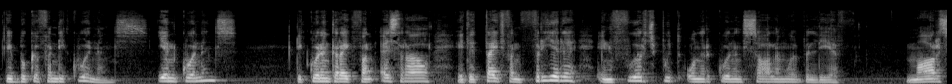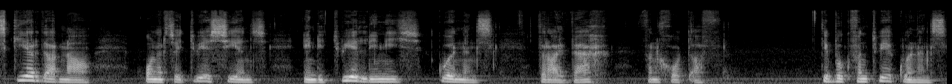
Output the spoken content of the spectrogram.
Die boeke van die konings, 1 Konings, die koninkryk van Israel het 'n tyd van vrede en voorspoed onder koning Salomo beleef, maar skeer daarna onder sy twee seuns en die twee linies konings draai weg van God af. Die boek van 2 Konings.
